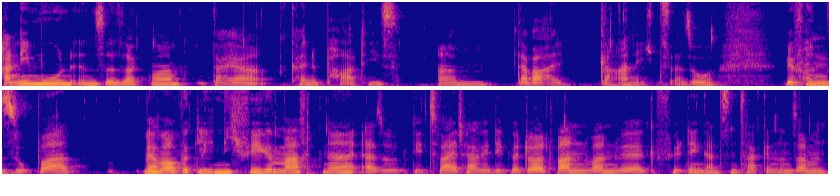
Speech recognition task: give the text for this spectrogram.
Honeymoon-Insel, sagt man. Daher keine Partys. Ähm, da war halt gar nichts. Also wir fanden super. Wir haben auch wirklich nicht viel gemacht. Ne? Also die zwei Tage, die wir dort waren, waren wir gefühlt den ganzen Tag in unserem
